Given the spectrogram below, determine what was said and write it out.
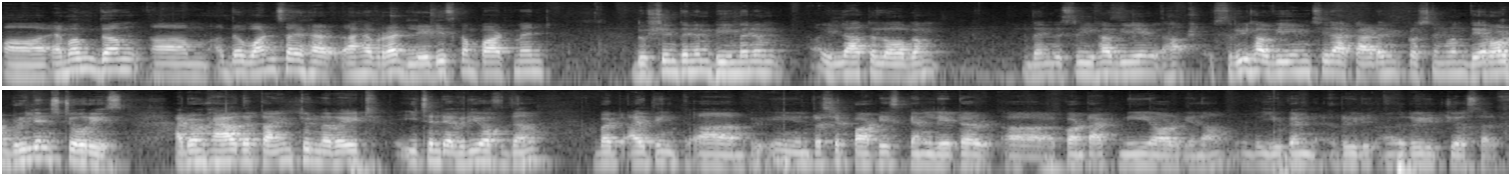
uh, among them um, the ones I have I have read Ladies Compartment, ദുഷ്യന്തനും ഭീമനും ഇല്ലാത്ത ലോകം ദെൻ ശ്രീഹവിയും ശ്രീഹവിയും ചില അക്കാഡമിക് പ്രശ്നങ്ങളും ദേ ആർ ഓൾ ബ്രില്യൻ സ്റ്റോറീസ് ഐ ഡോണ്ട് ഹാവ് ദ ടൈം ടു നറേറ്റ് ഈച്ച് ആൻഡ് എവറി ഓഫ് ദം but I think uh, interested parties can later uh, contact me or you know you can read uh, read it yourself.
